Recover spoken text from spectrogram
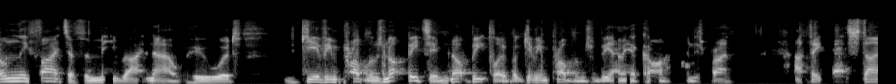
only fighter for me right now who would give him problems, not beat him, not beat Floyd, but give him problems would be Amir Khan in his prime. I think that style,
